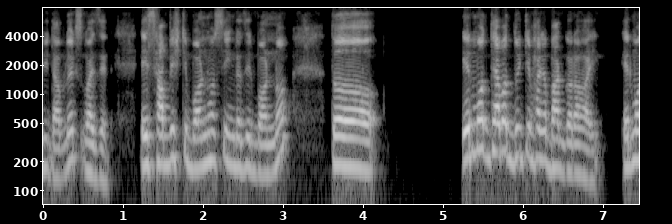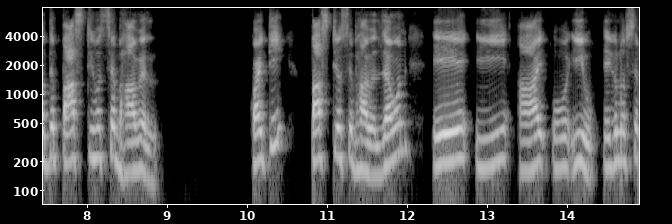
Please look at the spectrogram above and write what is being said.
V W X Y Z এই ছাব্বিশটি বর্ণ হচ্ছে ইংরেজির বর্ণ। তো এর মধ্যে আবার দুইটি ভাগে ভাগ করা হয়। এর মধ্যে পাঁচটি হচ্ছে ভাওয়েল। কয়টি? পাঁচটি হচ্ছে ভাওয়েল। যেমন এ ই আই ও ইউ এগুলো হচ্ছে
